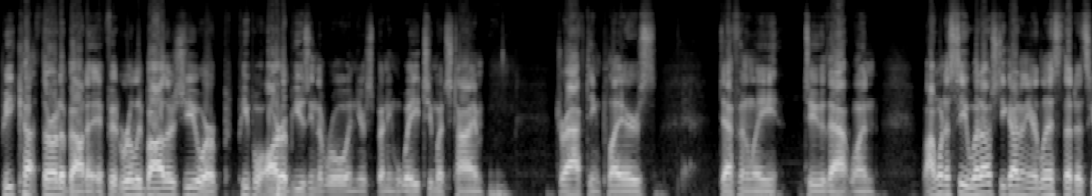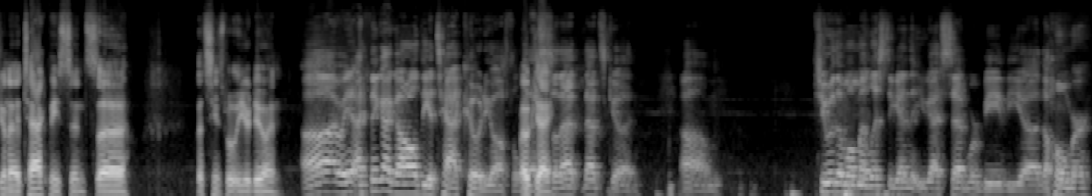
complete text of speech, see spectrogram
Be cutthroat about it. If it really bothers you, or people are abusing the rule, and you're spending way too much time drafting players, definitely do that one. I want to see what else you got on your list that is going to attack me, since uh, that seems what you're doing. Uh, I mean, I think I got all the attack Cody off the list, Okay. so that that's good. Um, two of them on my list again that you guys said would be the uh, the homer.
